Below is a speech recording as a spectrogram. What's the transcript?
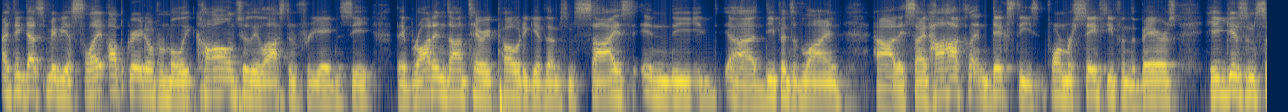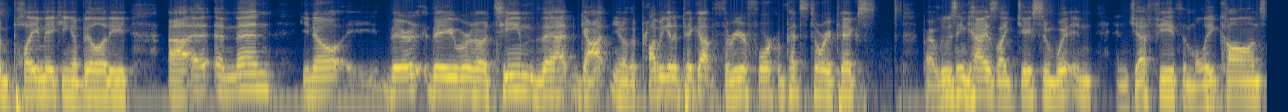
I think that's maybe a slight upgrade over Maliek Collins, who they lost in free agency. They brought in Dontari Poe to give them some size in the uh, defensive line. Uh, they signed Ha Ha Clinton-Dix, the former safety from the Bears. He gives them some playmaking ability. Uh, and then, you know, they they were a team that got, you know, they're probably going to pick up three or four compensatory picks by losing guys like Jason Witten and Jeff Heath and Maliek Collins.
